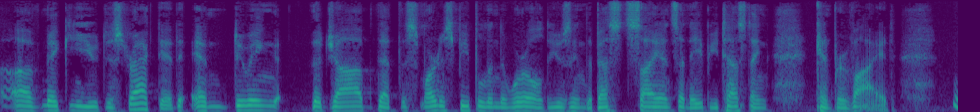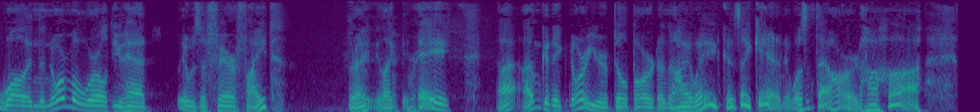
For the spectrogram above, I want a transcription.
of making you distracted and doing the job that the smartest people in the world using the best science and A-B testing can provide. While in the normal world you had, it was a fair fight right? You're like, hey, I, I'm going to ignore your billboard on the highway because I can. It wasn't that hard. Ha ha.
